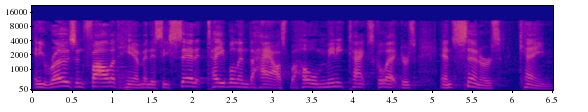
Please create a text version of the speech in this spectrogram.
And he rose and followed him. And as he sat at table in the house, behold, many tax collectors and sinners came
